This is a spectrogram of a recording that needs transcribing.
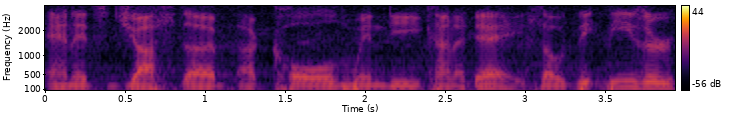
and it's just a, a cold, windy kind of day. So th- these are,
